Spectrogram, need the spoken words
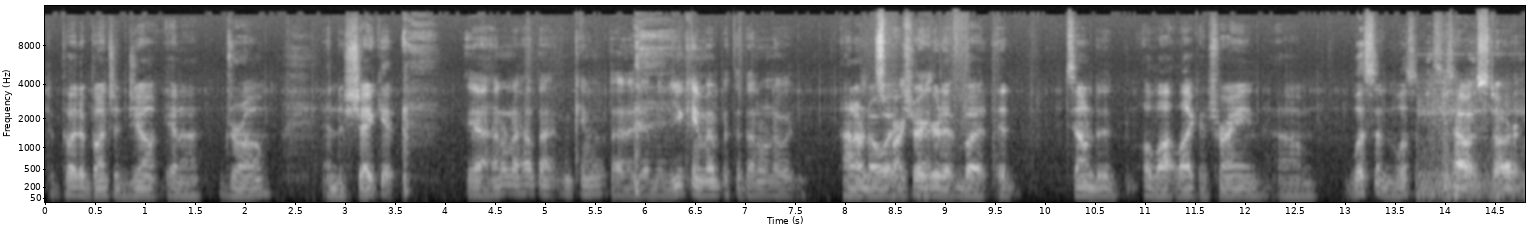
to put a bunch of junk in a drum and to shake it. yeah. I don't know how that we came up with that idea. I mean, you came up with it. I don't know what. I don't know What triggered it, but it sounded a lot like a train. Um, listen, listen. This is how it starts.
